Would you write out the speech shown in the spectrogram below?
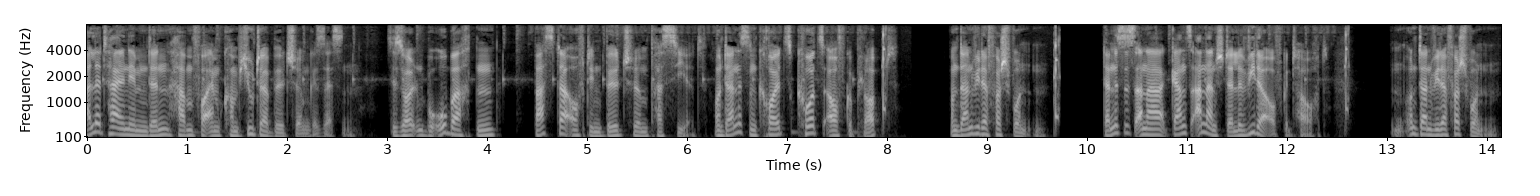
Alle Teilnehmenden haben vor einem Computerbildschirm gesessen. Sie sollten beobachten, was da auf dem Bildschirm passiert. Und dann ist ein Kreuz kurz aufgeploppt und dann wieder verschwunden. Dann ist es an einer ganz anderen Stelle wieder aufgetaucht und dann wieder verschwunden.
